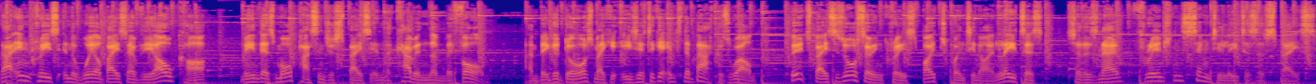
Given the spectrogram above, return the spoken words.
That increase in the wheelbase over the old car mean there's more passenger space in the cabin than before, and bigger doors make it easier to get into the back as well. Boot space is also increased by 29 litres, so there's now 370 litres of space.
